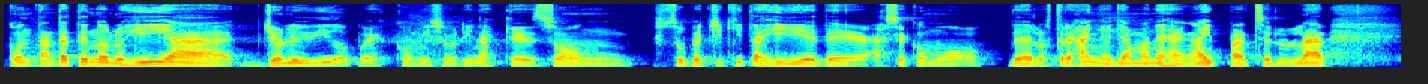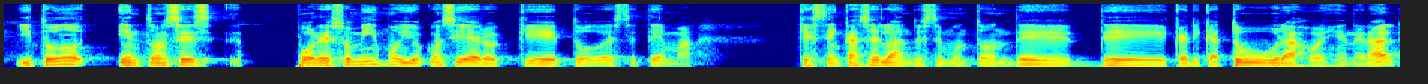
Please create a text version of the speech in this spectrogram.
con tanta tecnología, yo lo he vivido pues con mis sobrinas que son súper chiquitas y desde hace como, de los tres años ya manejan iPad, celular y todo. Entonces, por eso mismo yo considero que todo este tema que estén cancelando este montón de, de caricaturas o en general,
